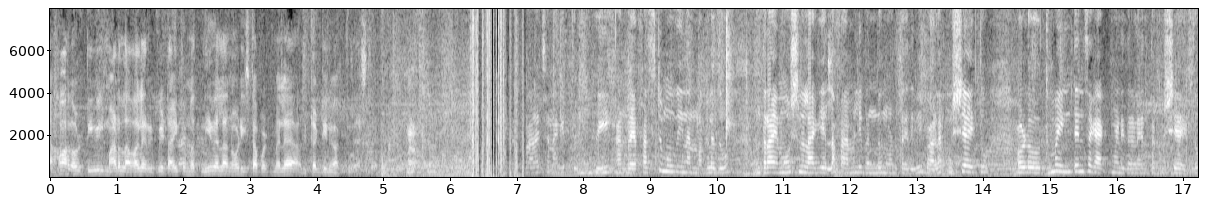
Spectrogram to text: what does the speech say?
ಯಾವಾಗ ಅವ್ರು ಟಿ ವಿಲಿ ಮಾಡಲ್ಲ ಅವಾಗಲೇ ರಿಪೀಟ್ ಆಯಿತು ಮತ್ತು ನೀವೆಲ್ಲ ನೋಡಿ ಇಷ್ಟಪಟ್ಟ ಮೇಲೆ ಅದು ಕಂಟಿನ್ಯೂ ಆಗ್ತಿದೆ ಅಷ್ಟೇ. ಮೇಡಮ್. ಭಾಳ ಚೆನ್ನಾಗಿತ್ತು ಮೂವಿ ಅಂದರೆ ಫಸ್ಟ್ ಮೂವಿ ನನ್ನ ಮಗಳದು. ಒಂಥರ ಎಮೋಷ್ನಲ್ ಆಗಿ ಎಲ್ಲ ಫ್ಯಾಮಿಲಿ ಬಂದು ನೋಡ್ತಾ ಇದ್ದೀವಿ ಭಾಳ ಖುಷಿ ಆಯಿತು. ಅವಳು ತುಂಬ ಇಂಟೆನ್ಸಾಗಿ ಆ್ಯಕ್ಟ್ ಮಾಡಿದ್ದಾಳೆ ಅಂತ ಖುಷಿ ಆಯಿತು.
